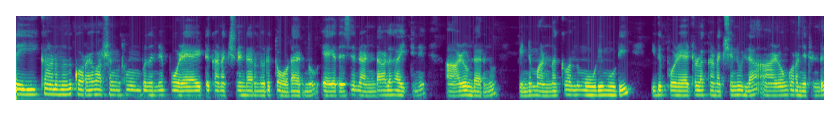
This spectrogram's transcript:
ഈ കാണുന്നത് കുറേ വർഷങ്ങൾക്ക് മുമ്പ് തന്നെ പുഴയായിട്ട് കണക്ഷൻ ഉണ്ടായിരുന്ന ഒരു തോടായിരുന്നു. ഏകദേശം രണ്ടാൾ ഹൈറ്റിന് ആഴം ഉണ്ടായിരുന്നു. പിന്നെ മണ്ണൊക്കെ വന്ന് മൂടി മൂടി ഇത് പുഴയായിട്ടുള്ള കണക്ഷനും ഇല്ല ആഴവും കുറഞ്ഞിട്ടുണ്ട്.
